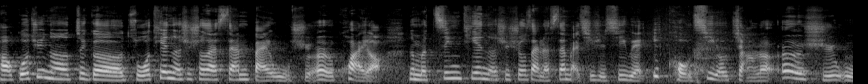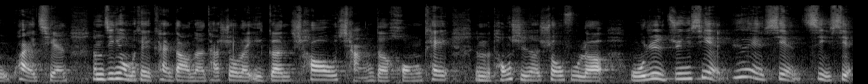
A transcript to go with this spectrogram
好，国巨呢，这个昨天呢是收在三百五十二块哦，那么今天呢是收在了三百七十七元，一口气有涨了二十五块钱。那么今天我们可以看到呢，它收了一根超长的红 K，那么同时呢收复了五日均线、月线、季线，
